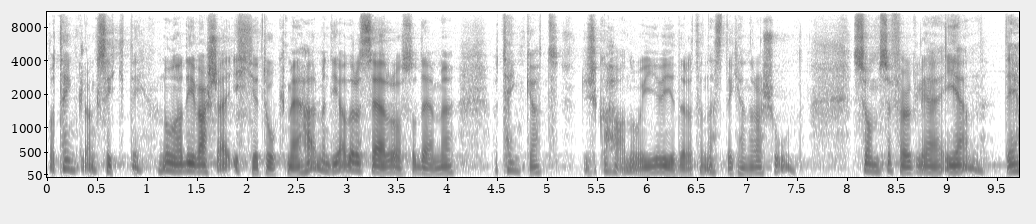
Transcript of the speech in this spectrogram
å tenke langsiktig. Noen av de versene jeg ikke tok med her, men de adresserer også det med å tenke at du skal ha noe å gi videre til neste generasjon. Som selvfølgelig er igjen det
